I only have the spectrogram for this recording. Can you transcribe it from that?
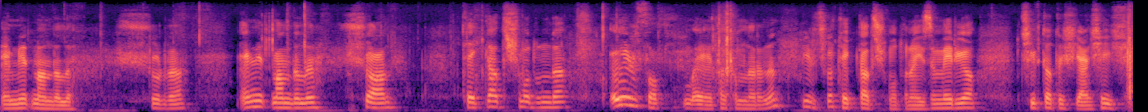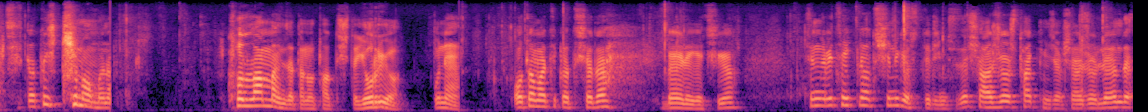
Emniyet mandalı şurada. Emniyet mandalı şu an tekli atış modunda. Airsoft e, takımlarının birçoğu tekli atış moduna izin veriyor. Çift atış yani şey çift atış kim amına? Kullanmayın zaten o atışta yoruyor. Bu ne? Otomatik atışa da böyle geçiyor. Şimdi bir tekli atışını göstereyim size. Şarjör takmayacağım. Şarjörlerin de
